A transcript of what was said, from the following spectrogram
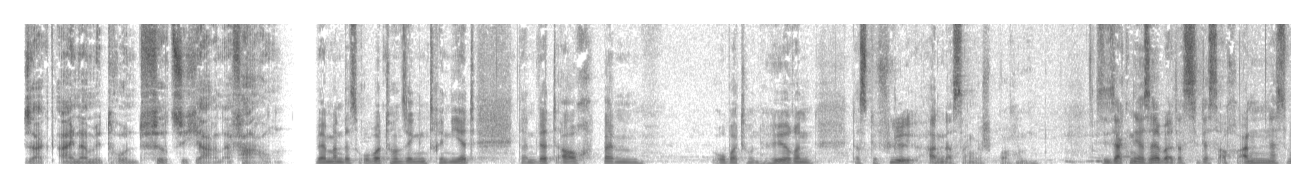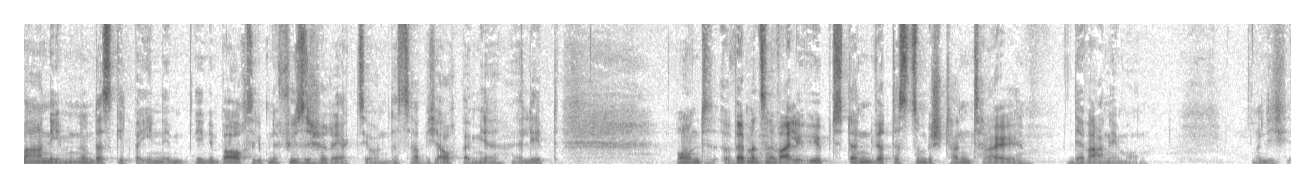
sagt einer mit rund 40 Jahren Erfahrung. Wenn man das Obertonsingen trainiert, dann wird auch beim Obertonhören das Gefühl anders angesprochen. Sie sagten ja selber, dass Sie das auch anders wahrnehmen. Ne? Das geht bei Ihnen im, in den Bauch, es gibt eine physische Reaktion. Das habe ich auch bei mir erlebt. Und wenn man es eine Weile übt, dann wird das zum Bestandteil der Wahrnehmung. Und ich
